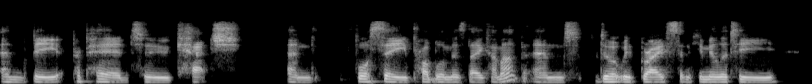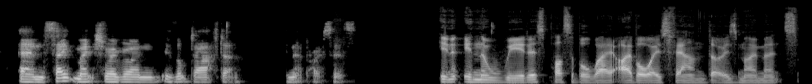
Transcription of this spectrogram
and be prepared to catch and foresee problem as they come up and do it with grace and humility and say, make sure everyone is looked after in that process. In in the weirdest possible way, I've always found those moments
